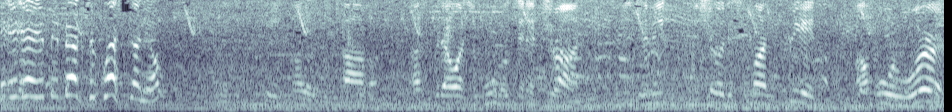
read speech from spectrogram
it, it begs the question, yo. um, as I want to move it to the Tron, you see me? To show this man create a whole world,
